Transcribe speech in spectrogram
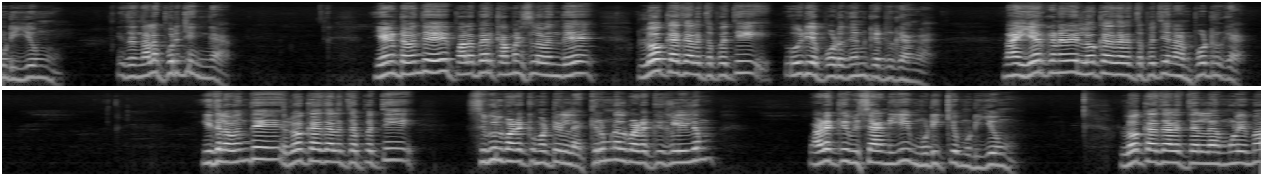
முடியும். இதை நல்லா புரிஞ்சுங்க என்கிட்ட வந்து பல பேர் கமெண்ட்ஸில் வந்து லோக் அதாலத்தை பற்றி வீடியோ போடுங்கன்னு கேட்டிருக்காங்க. நான் ஏற்கனவே லோக் அதாலத்தை பற்றி நான் போட்டிருக்கேன். இதில் வந்து லோக் அதாலத்தை பற்றி சிவில் வழக்கு மட்டும் இல்லை கிரிமினல் வழக்குகளிலும் வழக்கு விசாரணையை முடிக்க முடியும். லோக் அதாலத்தில் மூலிமா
